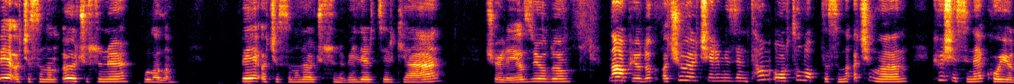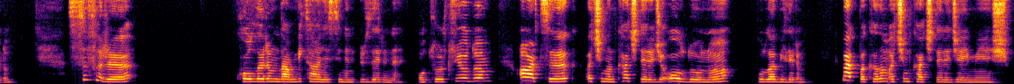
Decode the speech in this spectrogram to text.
B açısının ölçüsünü bulalım. B açısının ölçüsünü belirtirken şöyle yazıyordum. Ne yapıyorduk? Açı ölçerimizin tam orta noktasını açımın köşesine koyuyordum. Sıfırı kollarımdan bir tanesinin üzerine oturtuyordum. Artık açımın kaç derece olduğunu bulabilirim. Bak bakalım açım kaç dereceymiş.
